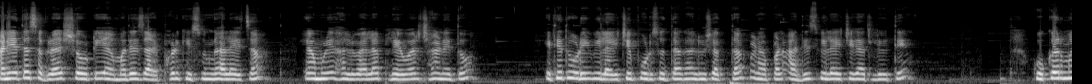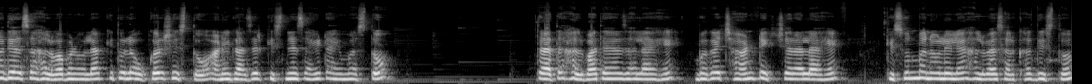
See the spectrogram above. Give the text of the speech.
आणि आता सगळ्यात शेवटी यामध्ये जायफळ किसून घालायचा. यामुळे हलव्याला फ्लेवर छान येतो. इथे थोडी विलायची पूडसुद्धा घालू शकता पण आपण आधीच विलायची घातली होती. कुकरमध्ये असा हलवा बनवला की तो लवकर शिजतो आणि गाजर किसण्याचाही टाईम असतो. तर आता हलवा तयार झाला आहे. बघा छान टेक्स्चर आला आहे. किसून बनवलेल्या हलव्यासारखाच दिसतो.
